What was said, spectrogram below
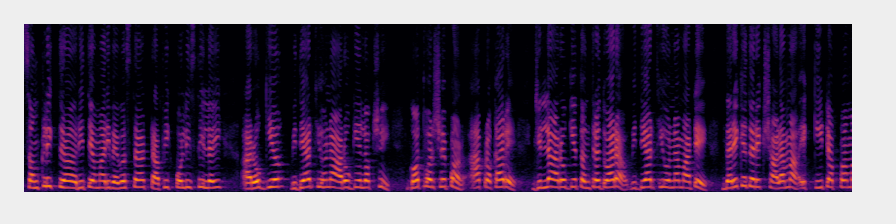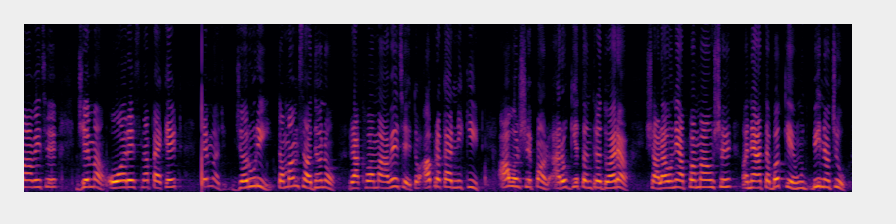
સંકલિત રીતે અમારી વ્યવસ્થા ટ્રાફિક પોલીસથી લઈ આરોગ્ય, વિદ્યાર્થીઓના આરોગ્યલક્ષી ગત વર્ષે પણ આ પ્રકારે જિલ્લા આરોગ્ય તંત્ર દ્વારા વિદ્યાર્થીઓના માટે દરેકે દરેક શાળામાં એક કીટ આપવામાં આવે છે, જેમાં ઓઆરએસના પેકેટ તેમજ જરૂરી તમામ સાધનો રાખવામાં આવે છે, તો આ પ્રકારની કીટ આ વર્ષે પણ આરોગ્ય તંત્ર દ્વારા શાળાઓને આપવામાં આવશે અને આ તબક્કે હું બિનઅચૂક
